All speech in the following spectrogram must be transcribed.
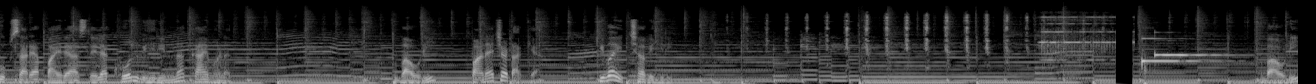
खूप साऱ्या पायऱ्या असलेल्या खोल विहिरींना काय म्हणत? बावडी पाण्याच्या टाक्या किंवा इच्छा विहिरी. बावडी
